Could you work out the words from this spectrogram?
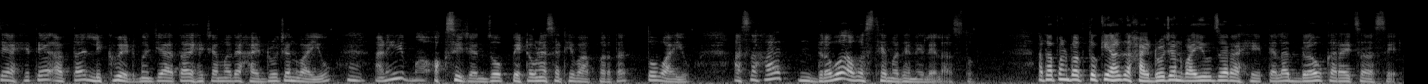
जे आहे ते आता लिक्विड म्हणजे आता ह्याच्यामध्ये हायड्रोजन वायू आणि ऑक्सिजन जो पेटवण्यासाठी वापरतात तो वायू. असा हा द्रव अवस्थेमध्ये नेलेला असतो. आता आपण बघतो की हा हायड्रोजन वायू जर आहे त्याला द्रव करायचं असेल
